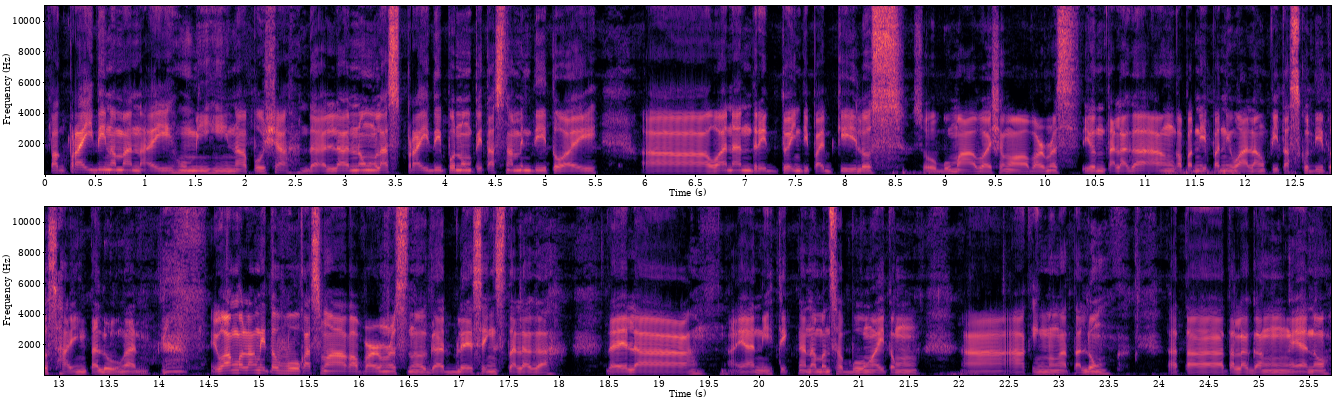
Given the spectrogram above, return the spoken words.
Pag Friday naman ay humihina po siya. Dahil ah, nung last Friday po nung pitas namin dito ay ah, 125 kilos. So bumawa siya mga farmers. Yun talaga ang kapanipaniwalang pitas ko dito sa aking talungan. Iwan ko lang nito bukas mga ka-farmers. No? God blessings talaga dahil ah, ayan itik na naman sa bunga itong ah, aking mga talong. At ah, talagang ayan no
